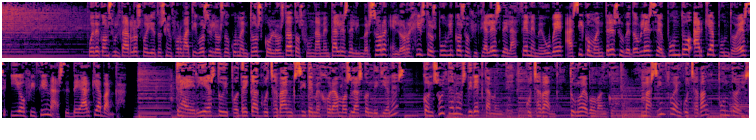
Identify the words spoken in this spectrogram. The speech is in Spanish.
Puede consultar los folletos informativos y los documentos con los datos fundamentales del inversor en los registros públicos oficiales de la CNMV, así como en www.arquia.es y oficinas de Arquia Banca. ¿Traerías tu hipoteca a Cuchabank si te mejoramos las condiciones? Consúltanos directamente. Cuchabank, tu nuevo banco. Más info en cuchabank.es.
